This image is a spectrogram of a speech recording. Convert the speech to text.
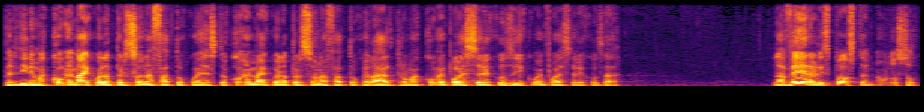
per dire ma come mai quella persona ha fatto questo, come mai quella persona ha fatto quell'altro, ma come può essere così, come può essere così? La vera risposta non lo so.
